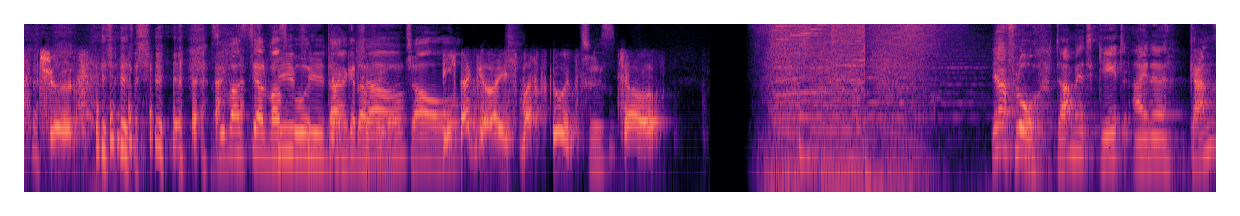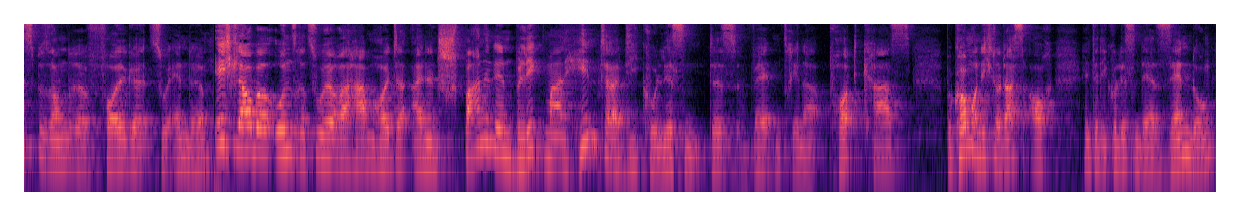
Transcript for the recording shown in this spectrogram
Tschüss. Sebastian, mach's gut. Vielen danke Dank. dafür. Ciao. Ciao. Ich danke euch. Macht's gut. Tschüss. Ciao. Ja, Flo, damit geht eine ganz besondere Folge zu Ende. Ich glaube, unsere Zuhörer haben heute einen spannenden Blick mal hinter die Kulissen des Welpentrainer Podcasts bekommen und nicht nur das, auch hinter die Kulissen der Sendung.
